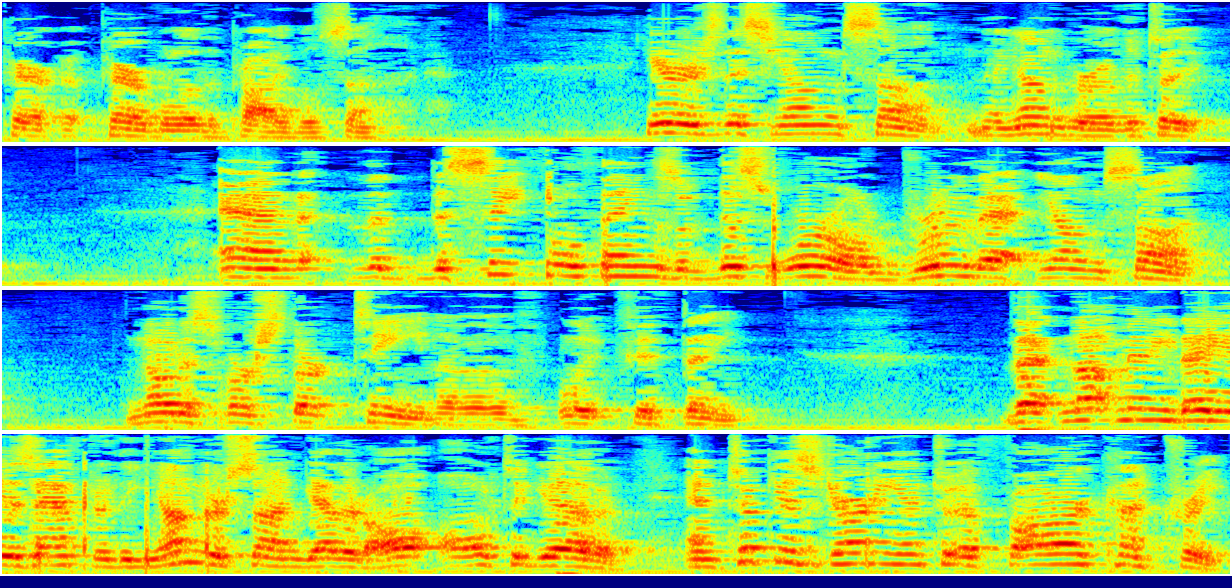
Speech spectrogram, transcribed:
par- parable of the prodigal son. Here's this young son, the younger of the two. And the deceitful things of this world drew that young son. Notice verse 13 of Luke 15 that not many days after the younger son gathered all, all together and took his journey into a far country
